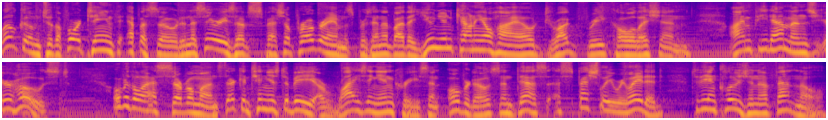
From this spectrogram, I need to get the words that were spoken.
Welcome to the 14th episode in a series of special programs presented by the Union County, Ohio Drug Free Coalition. I'm Pete Emmons, your host. Over the last several months, there continues to be a rising increase in overdose and deaths, especially related to the inclusion of fentanyl.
